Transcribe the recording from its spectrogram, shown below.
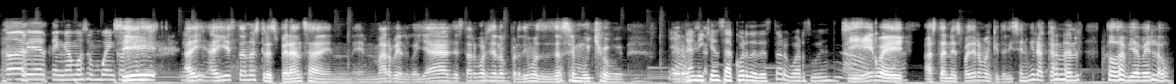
todavía tengamos un buen Sí, ahí, ahí está nuestra esperanza en, en Marvel, güey. Ya el de Star Wars ya lo perdimos desde hace mucho, güey. Pero Ya ni quien se acuerde de Star Wars, güey. Sí, güey. Hasta en Spider-Man que te dicen, mira, carnal, todavía velo.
